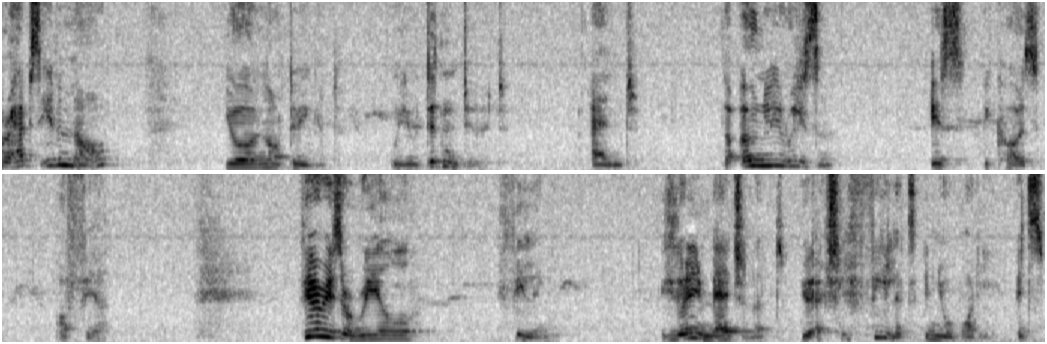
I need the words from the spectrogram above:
Perhaps even now, you're not doing it, or you didn't do it. And the only reason is because of fear. Fear is a real feeling. You don't imagine it, you actually feel it in your body. It's,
